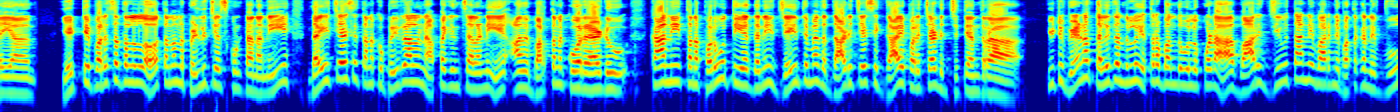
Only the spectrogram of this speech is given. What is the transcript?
జయంత్. ఎట్టి పరిస్థితులలో తనను పెళ్ళి చేసుకుంటానని దయచేసి తనకు ప్రియురాలను అప్పగించాలని ఆమె భర్తను కోరాడు. కానీ తన పరువు తీయద్దని జయంతి మీద దాడి చేసి గాయపరిచాడు జితేంద్ర. ఇటు వీణ తల్లిదండ్రులు ఇతర బంధువులు కూడా వారి జీవితాన్ని వారిని బతకనివ్వు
